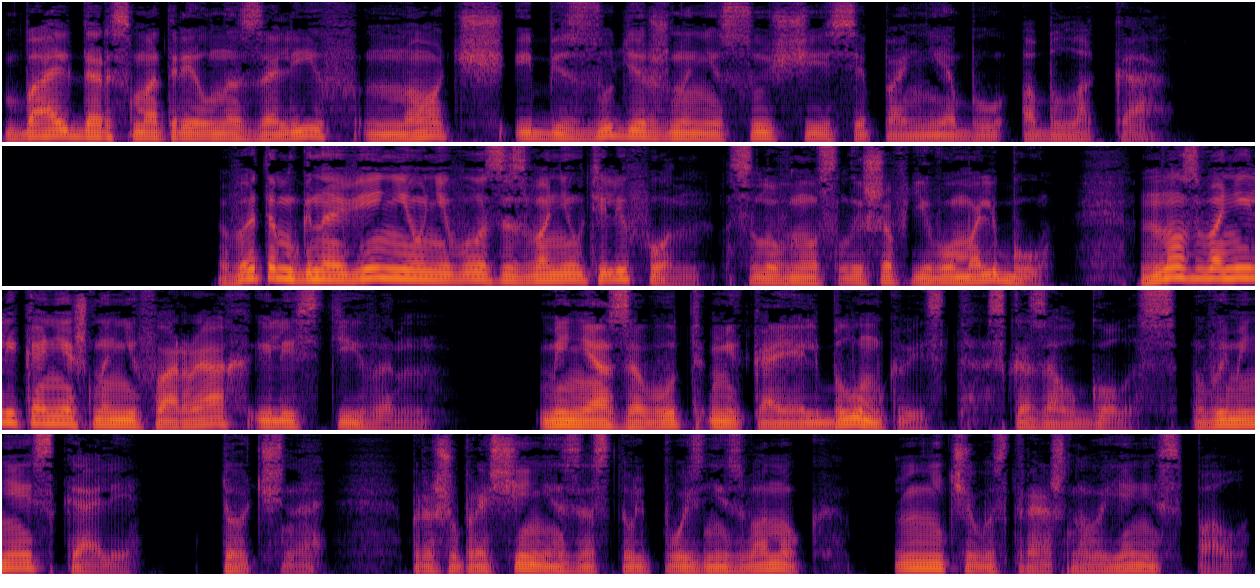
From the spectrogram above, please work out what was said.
Бальдер смотрел на залив, ночь и безудержно несущиеся по небу облака. В это мгновение у него зазвонил телефон, словно услышав его мольбу. Но звонили, конечно, не Фарах или Стивен. «Меня зовут Микаэль Блумквист», — сказал голос. «Вы меня искали». «Точно. Прошу прощения за столь поздний звонок. Ничего страшного, я не спал.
